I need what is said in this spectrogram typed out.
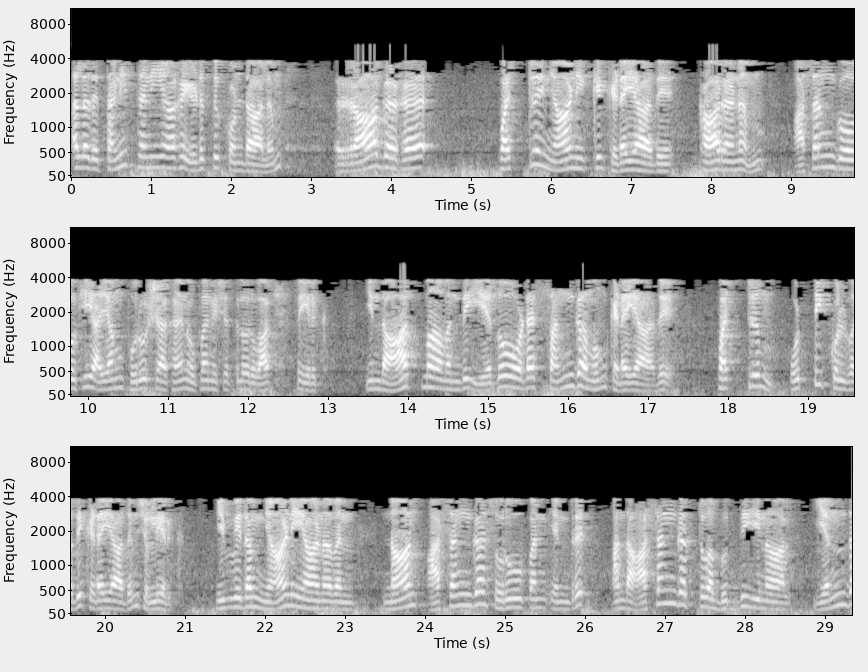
அல்லது தனித்தனியாக எடுத்துக்கொண்டாலும் ராகக பற்று ஞானிக்கு கிடையாது. காரணம் அசங்கோகி அயம் புருஷகன் உபனிஷத்துல ஒரு வார்த்தை இருக்கு. இந்த ஆத்மா வந்து எதோட சங்கமும் கிடையாது. பற்றும் ஒட்டி கொள்வது கிடையாதுன்னு சொல்லியிருக்கு. இவ்விதம் ஞானியானவன் நான் அசங்க சொரூபன் என்று அந்த அசங்கத்துவ புத்தியினால் எந்த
